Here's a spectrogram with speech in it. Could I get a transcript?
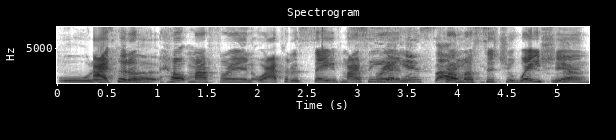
Oh, I could have helped my friend or I could have saved my See, friend from a situation Yeah.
